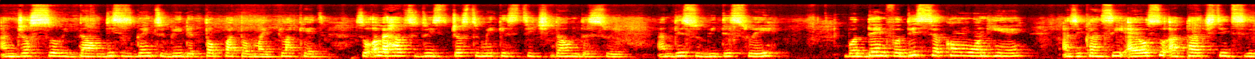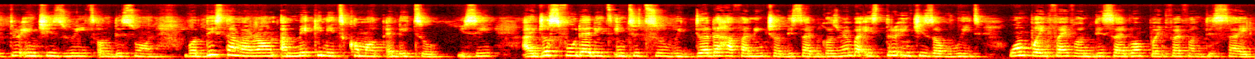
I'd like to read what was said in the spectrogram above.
and just sew it down. This is going to be the top part of my placket. So all i have to do is just to make a stitch down this way and this will be this way. But then for this second one here as you can see i also attached it to the three inches width on this one. But this time around i'm making it come out a little you see? I just folded it into two with the other half an inch on this side because remember it's three inches of width 1.5 on this side 1.5 on this side.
